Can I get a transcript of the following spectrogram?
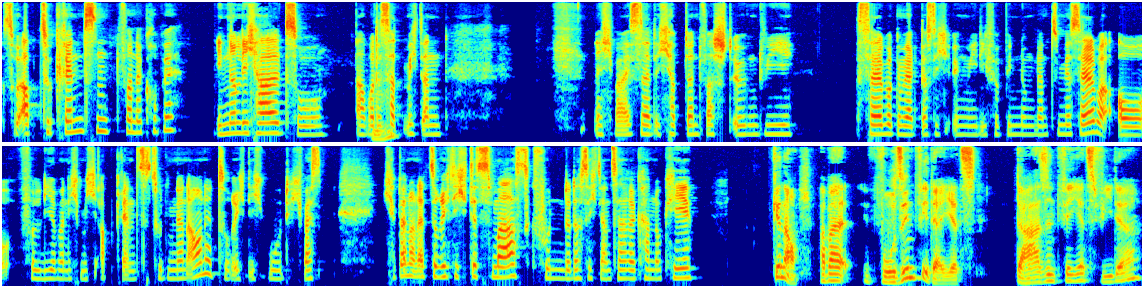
so abzugrenzen von der Gruppe. Innerlich halt so. Aber mhm. das hat mich dann, ich weiß nicht, ich habe dann fast irgendwie selber gemerkt, dass ich irgendwie die Verbindung dann zu mir selber auch verliere, wenn ich mich abgrenze. Das tut mir dann auch nicht so richtig gut. Ich weiß, ich habe da noch nicht so richtig das Maß gefunden, dass ich dann sagen kann, okay. Genau, aber wo sind wir da jetzt? Da sind wir jetzt wieder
